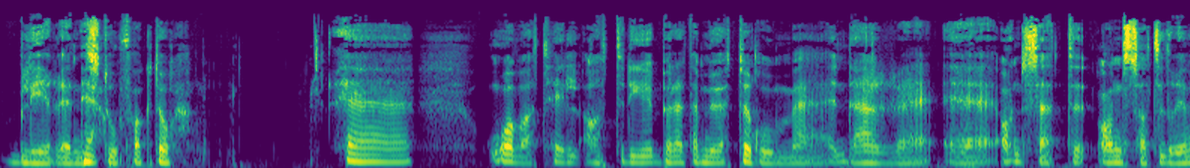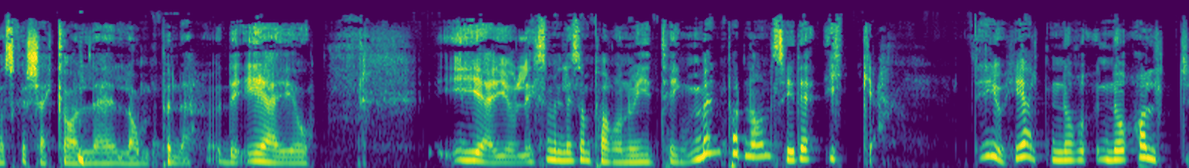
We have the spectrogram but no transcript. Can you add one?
blir en Ja. stor faktor. Eh, over til at de på dette møterommet der eh, ansatte, ansatte driver skal sjekke alle lampene. Det er jo, er jo liksom en litt sånn paranoid ting, men på den annen side ikke. Det er jo helt, når, når alt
